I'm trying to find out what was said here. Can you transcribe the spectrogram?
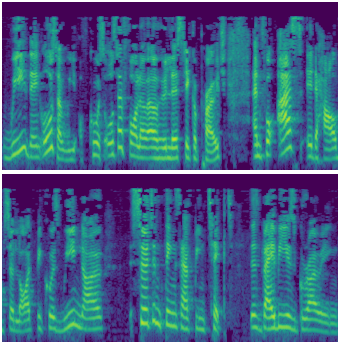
we then also, we of course also follow a holistic approach. And for us, it helps a lot because we know certain things have been ticked this baby is growing.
